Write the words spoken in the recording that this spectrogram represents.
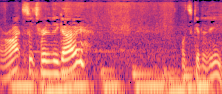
All right, so it's ready to go. Let's get it in.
